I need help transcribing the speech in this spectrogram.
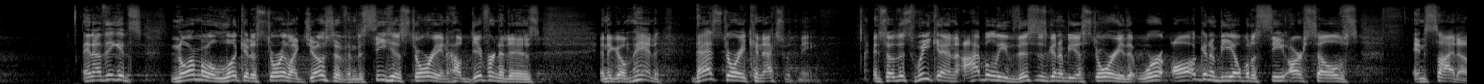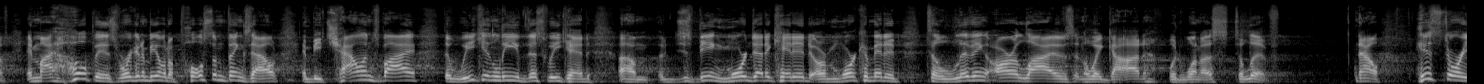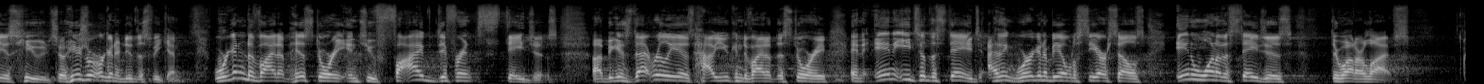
And I think it's normal to look at a story like Joseph and to see his story and how different it is and to go, man, that story connects with me. And so this weekend, I believe this is gonna be a story that we're all gonna be able to see ourselves inside of. And my hope is we're gonna be able to pull some things out and be challenged by that we can leave this weekend um, just being more dedicated or more committed to living our lives in the way God would want us to live. Now, his story is huge. So here's what we're gonna do this weekend. We're gonna divide up his story into five different stages uh, because that really is how you can divide up the story. And in each of the stage, I think we're gonna be able to see ourselves in one of the stages throughout our lives.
